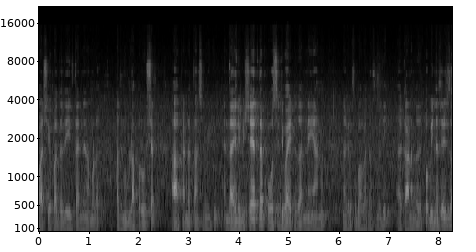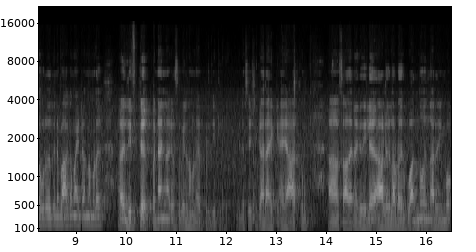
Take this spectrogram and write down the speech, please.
വാർഷിക പദ്ധതിയിൽ തന്നെ നമ്മൾ അതിനുള്ള പ്രൊവിഷൻ കണ്ടെത്താൻ ശ്രമിക്കും. എന്തായാലും വിഷയത്തെ പോസിറ്റീവായിട്ട് തന്നെയാണ് നഗരസഭാ ഭരണസമിതി കാണുന്നത്. ഇപ്പോൾ ഭിന്നശേഷി സൗഹൃദത്തിന്റെ ഭാഗമായിട്ടാണ് നമ്മൾ ലിഫ്റ്റ് പൊന്നാനി നഗരസഭയിൽ നമ്മൾ ഏർപ്പെടുത്തിയിട്ടുള്ളത്. ഭിന്നശേഷിക്കാരായ ആർക്കും സാധാരണഗതിയിൽ ആളുകൾ അവിടെ വന്നു എന്നറിയുമ്പോൾ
